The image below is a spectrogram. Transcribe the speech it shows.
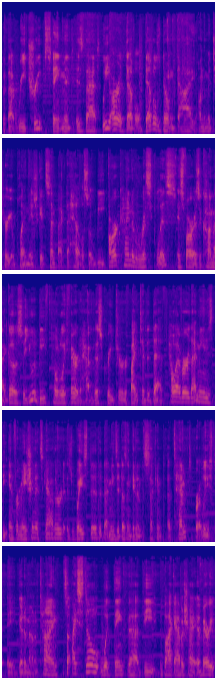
with that retreat statement is that we are a devil. Devils don't die on the material plane. They just get sent back to hell. So we are kind of riskless as far as a combat goes. So you would be totally fair to have this creature fight to the death. However, that means the information it's gathered is wasted. That means it doesn't get into second attempt for at least a good amount of time. So I still would think that the, the Black Abishai, a very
